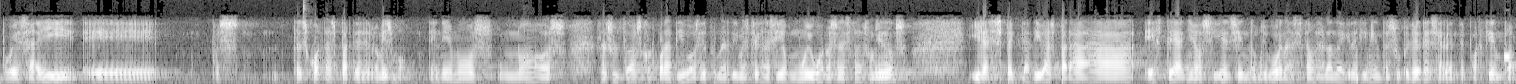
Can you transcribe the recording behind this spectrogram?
pues ahí pues tres cuartas partes de lo mismo. Tenemos unos resultados corporativos del primer trimestre que han sido muy buenos en Estados Unidos y las expectativas para este año siguen siendo muy buenas. Estamos hablando de crecimientos superiores al 20%.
